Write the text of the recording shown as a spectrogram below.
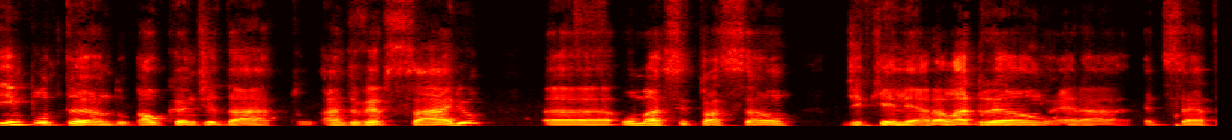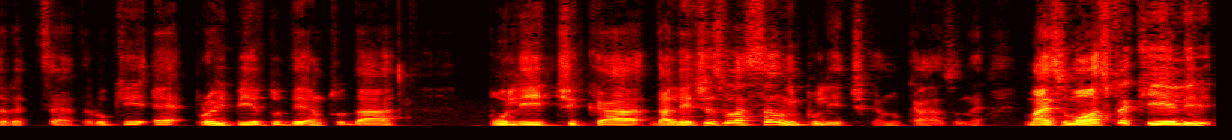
imputando ao candidato adversário uh, uma situação de que ele era ladrão, era etc, etc, o que é proibido dentro da política, da legislação em política, no caso, né? Mas mostra que ele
